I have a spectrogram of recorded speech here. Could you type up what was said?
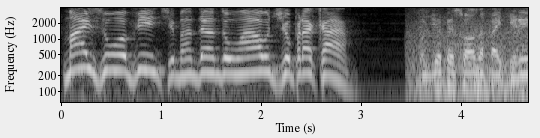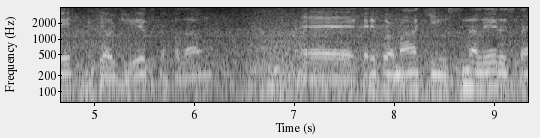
Mais um ouvinte mandando um áudio para cá. Bom dia, pessoal da Pai Querer, aqui é o Diego que está falando. É, quero informar que o sinaleiro está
